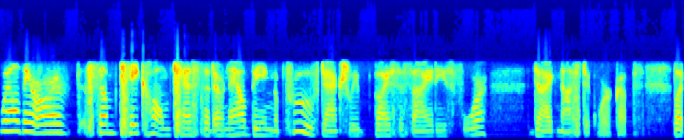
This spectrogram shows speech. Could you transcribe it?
Well, there are some take home tests that are now being approved actually by societies for diagnostic workups. But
